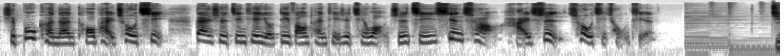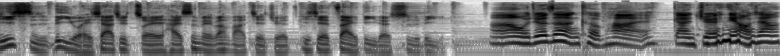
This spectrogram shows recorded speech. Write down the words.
是不可能偷排臭气。但是今天有地方团体是前往直击现场，还是臭气冲天。即使立委下去追，还是没办法解决一些在地的势力啊！我觉得这很可怕哎，感觉你好像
